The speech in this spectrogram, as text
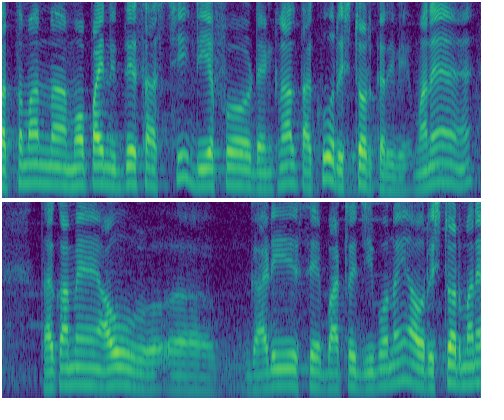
ବର୍ତ୍ତମାନ ମୋ ପାଇଁ ନିର୍ଦ୍ଦେଶ ଆସିଛି ଡି ଏଫ୍ ଓ ଢେଙ୍କାନାଳ ତାକୁ ରିଷ୍ଟୋର୍ କରିବେ ମାନେ ତାକୁ ଆମେ ଆଉ ଗାଡ଼ି ସେ ବାଟରେ ଯିବ ନାହିଁ ଆଉ ରିଷ୍ଟୋର୍ ମାନେ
